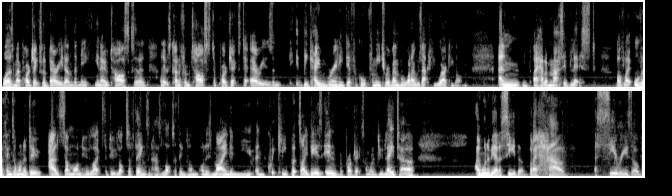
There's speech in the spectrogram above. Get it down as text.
was my projects were buried underneath, you know, tasks and and it was kind of from tasks to projects to areas and it became really difficult for me to remember what I was actually working on. And I had a massive list of like all the things I want to do as someone who likes to do lots of things and has lots of things on, on his mind and you and quickly puts ideas in for projects I want to do later. I want to be able to see them, but I have a series of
